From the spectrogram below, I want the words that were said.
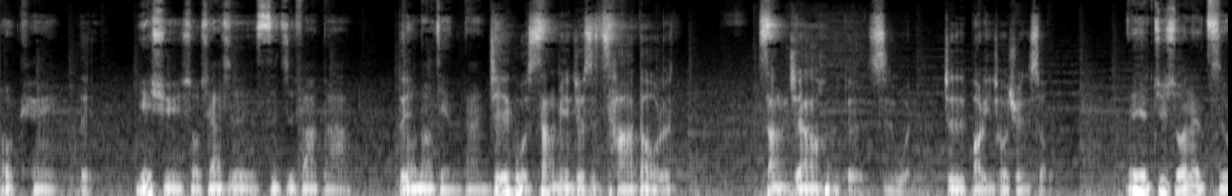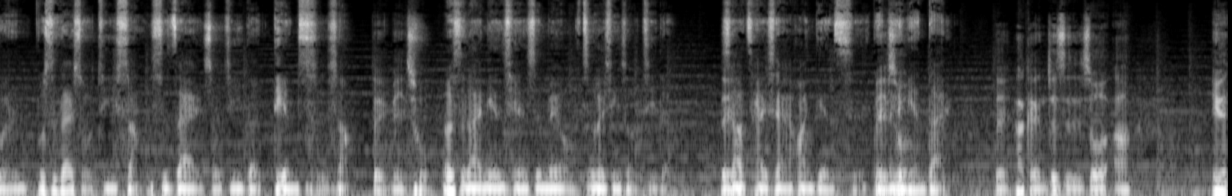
OK，对，也许手下是四肢发达，头脑简单，结果上面就是查到了张家虎的指纹，就是保龄球选手。而且据说那指纹不是在手机上，是在手机的电池上。对，没错，二十来年前是没有智慧型手机的，对是要拆下来换电池没错个年代。对他可能就是说啊，因为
